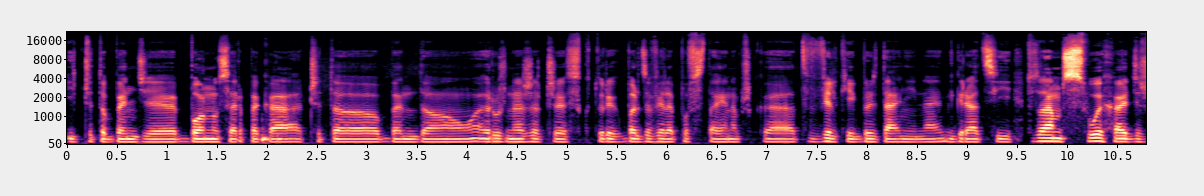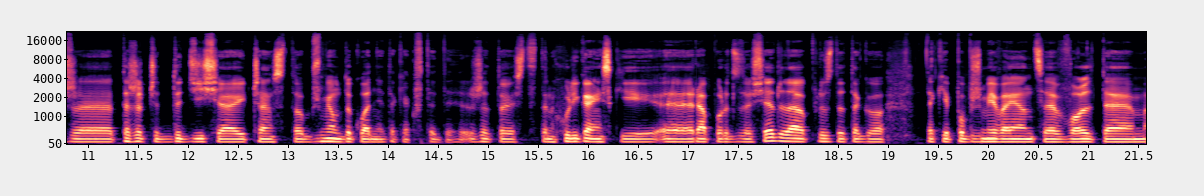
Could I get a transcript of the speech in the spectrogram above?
i czy to będzie bonus RPK, czy to będą różne rzeczy, z których bardzo wiele powstaje, na przykład w Wielkiej Brytanii na emigracji, to tam słychać, że te rzeczy do dzisiaj często brzmią dokładnie tak jak wtedy, że to jest ten chuligański e, raport z osiedla, plus do tego takie pobrzmiewające woltem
